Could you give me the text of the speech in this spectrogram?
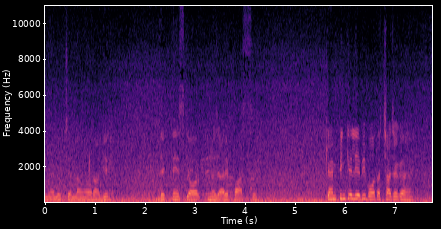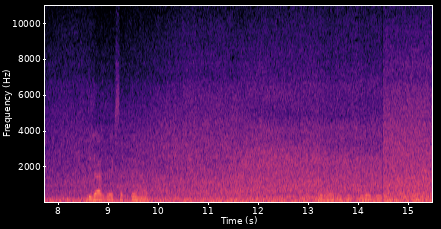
ये मैं लोग चल रहा हूँ और आगे। देखते हैं इसके और नज़ारे पास से। कैंपिंग के लिए भी बहुत अच्छा जगह है। इधर देख सकते हैं आप। बहुत खूबसूरत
